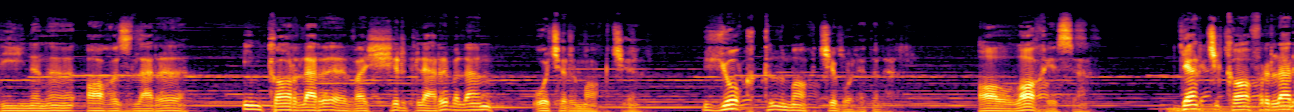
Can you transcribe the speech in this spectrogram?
dinini og'izlari inkorlari va shirklari bilan o'chirmoqchi yo'q qilmoqchi bo'ladilar. Alloh esa garchi kofirlar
